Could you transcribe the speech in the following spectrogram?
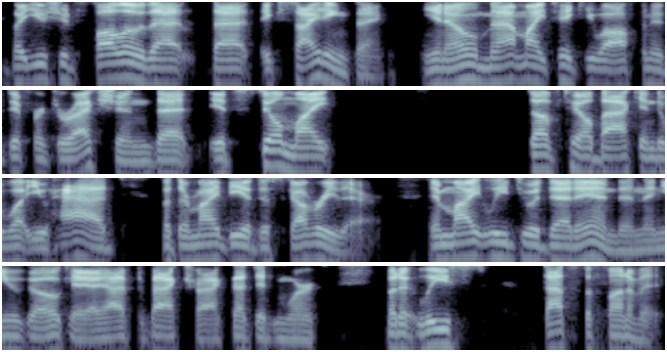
but you should follow that that exciting thing you know? That might take you off in a different direction that it still might dovetail back into what you had but there might be a discovery there. It might lead to a dead end and then you go okay i have to backtrack. That didn't work. But at least that's the fun of it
